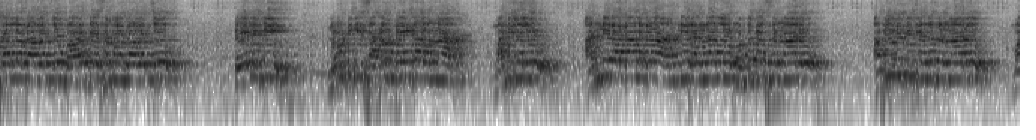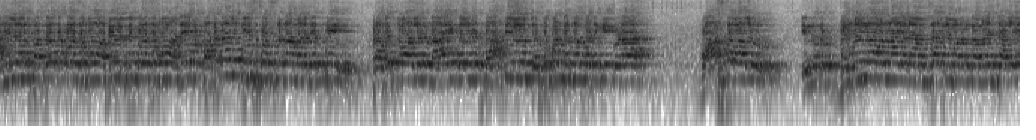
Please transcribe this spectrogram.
రాష్ట్రాల్లో కావచ్చు భారతదేశంలో కావచ్చు పేరుకి నూటికి సగం పైగా ఉన్న మహిళలు అన్ని రకాలుగా అన్ని రంగాల్లో ముందుకు వస్తున్నారు అభివృద్ధి చెందుతున్నారు. మహిళల భద్రత కోసము అభివృద్ధి కోసము అనేక పథకాలు తీసుకొస్తున్నామని చెప్పి ప్రభుత్వాలు నాయకులు పార్టీలు చెప్పుకుంటున్నప్పటికీ కూడా వాస్తవాలు ఇందుకు భిన్నంగా ఉన్నాయనే అంశాన్ని మనం గమనించాలి.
